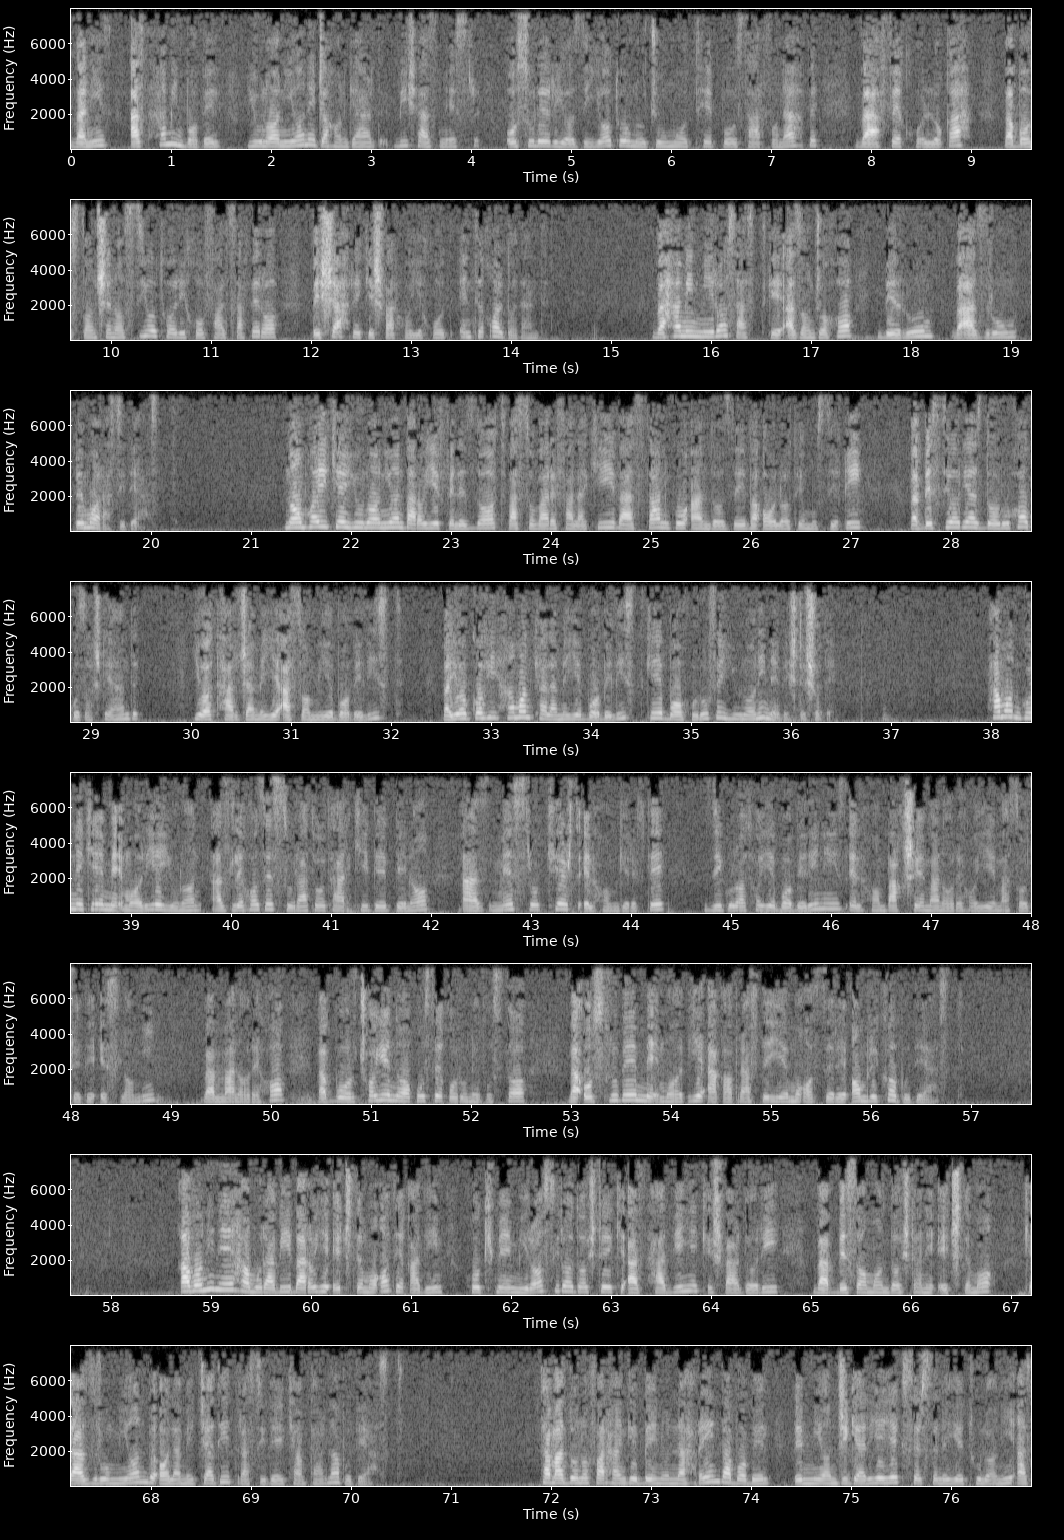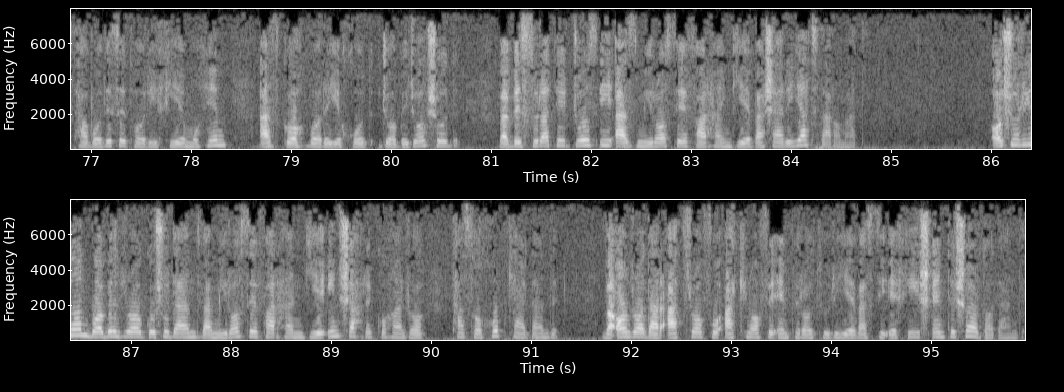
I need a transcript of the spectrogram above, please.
و نیز از همین بابل یونانیان جهانگرد بیش از مصر اصول ریاضیات و نجوم و طب و صرف و نحو و فقه و لغه و باستانشناسی و تاریخ و فلسفه را به شهر کشورهای خود انتقال دادند. و همین میراث است که از آنجاها به روم و از روم به ما رسیده است. نامهایی که یونانیان برای فلزات و صور فلکی و سنگ و اندازه و آلات موسیقی و بسیاری از داروها گذاشتهاند یا ترجمه اسامی بابلیست و یا گاهی همان کلمه بابلیست که با حروف یونانی نوشته شده. همان گونه که معماری یونان از لحاظ صورت و ترکیب بنا از مصر و کرت الهام گرفته زیگورات های بابلی نیز الهام بخش مناره های مساجد اسلامی و مناره ها و برج های ناقوس قرون وسطا و اسلوب معماری عقب رفته معاصر آمریکا بوده است. قوانین هموربی برای اجتماعات قدیم حکم میراسی را داشته که از هدیه کشورداری و بسامان داشتن اجتماع که از رومیان به عالم جدید رسیده کمتر نبوده است تمدن و فرهنگ بین النهرین و بابل به میانجیگری یک سلسله طولانی از حوادث تاریخی مهم از گاهواره خود جابجا شد و به صورت جزئی از میراث فرهنگی بشریت درآمد. آشوریان بابل را گشودند و میراث فرهنگی این شهر کهن را تصاحب کردند و آن را در اطراف و اکناف امپراتوری وسیع خیش انتشار دادند.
